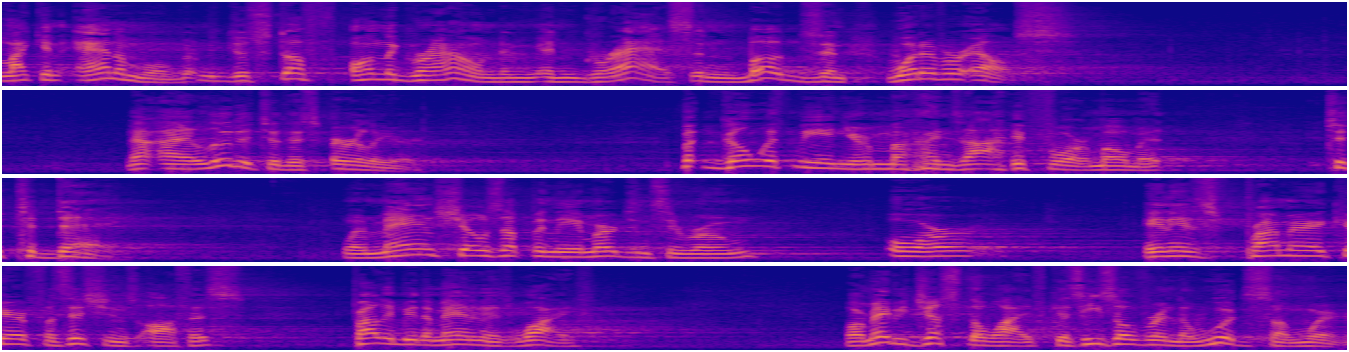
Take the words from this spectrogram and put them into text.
like an animal, just stuff on the ground and, and grass and bugs and whatever else. Now, I alluded to this earlier, but go with me in your mind's eye for a moment to today. When a man shows up in the emergency room or in his primary care physician's office, probably be the man and his wife, or maybe just the wife, because he's over in the woods somewhere.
